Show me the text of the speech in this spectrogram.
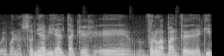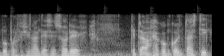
pues bueno, Sonia Viralta, que eh, forma parte del equipo profesional de asesores que trabaja con Contastic,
